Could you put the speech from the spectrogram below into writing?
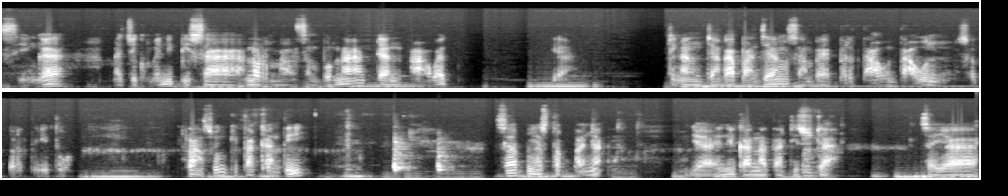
sehingga magicom ini bisa normal sempurna dan awet ya dengan jangka panjang sampai bertahun-tahun seperti itu. Langsung kita ganti saya punya stok banyak. Ya ini karena tadi sudah saya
